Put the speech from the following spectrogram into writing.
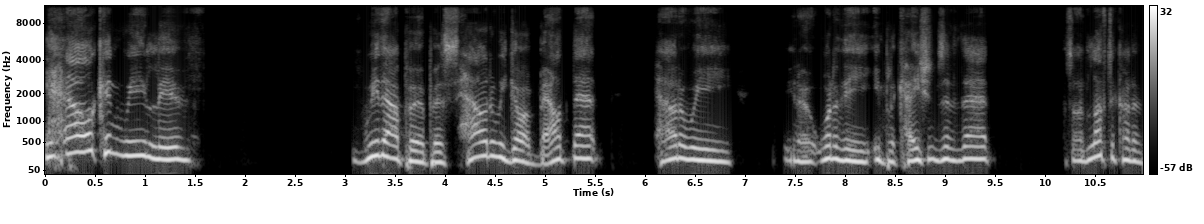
how can we live with our purpose, how do we go about that? How do we, you know, what are the implications of that? So I'd love to kind of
